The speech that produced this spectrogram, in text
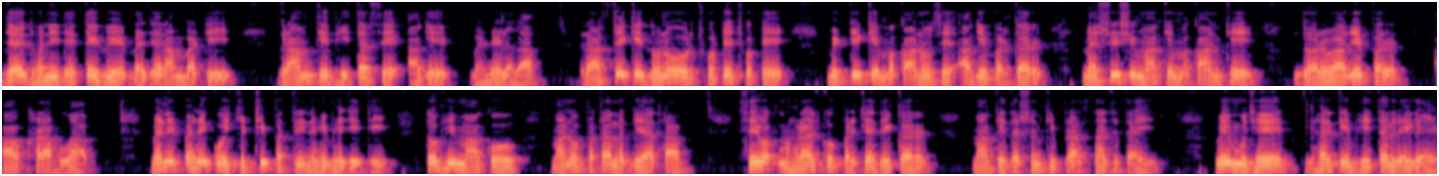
जय ध्वनि देते हुए मैं जयराम बाटी ग्राम के भीतर से आगे बढ़ने लगा। रास्ते के दोनों ओर छोटे छोटे मिट्टी के मकानों से आगे बढ़कर मैं श्री श्री माँ के मकान के दरवाजे पर आ खड़ा हुआ। मैंने पहले कोई चिट्ठी पत्री नहीं भेजी थी तो भी माँ को मानो पता लग गया था। सेवक महाराज को परिचय देकर माँ के दर्शन की प्रार्थना जताई। वे मुझे घर के भीतर ले गए।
